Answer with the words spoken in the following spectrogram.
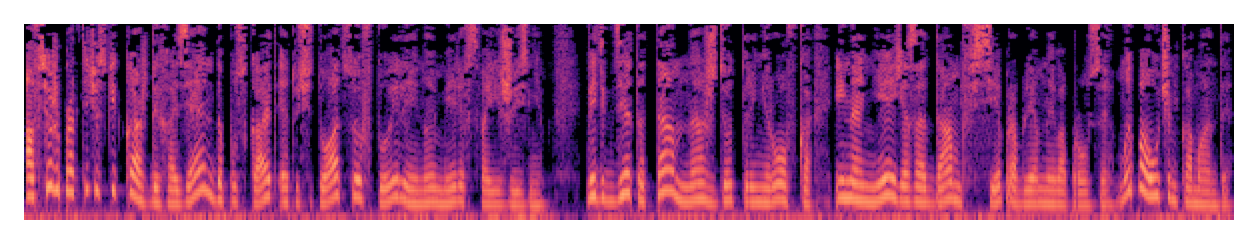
А все же практически каждый хозяин допускает эту ситуацию в той или иной мере в своей жизни. Ведь где-то там нас ждет тренировка, и на ней я задам все проблемные вопросы. Мы поучим команды.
